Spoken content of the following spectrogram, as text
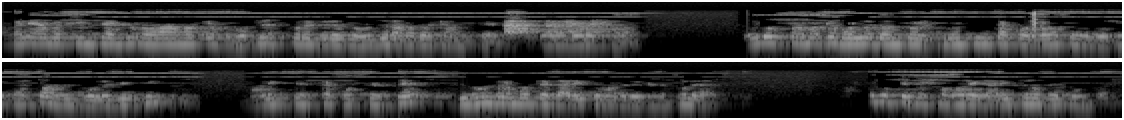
বাঙালি আমরা তিন চারজন ওরা আমাকে হোপলেস করে দিল যে হুজুর, আমাদের কাম শেষ, এরা বড় খারাপ। ওই লোকটা আমাকে বলল যন্ত্র তুমি চিন্তা করব না, তুমি বসে থাকো, আমি বলে দিচ্ছি, মালিক চেষ্টা করতেছে, দু ঘণ্টার মধ্যে গাড়ি তোমাদের এখানে চলে আসবে। পার্শ্ববর্তী একটা শহরে গাড়ি ছিল, যে কোম্পানি,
